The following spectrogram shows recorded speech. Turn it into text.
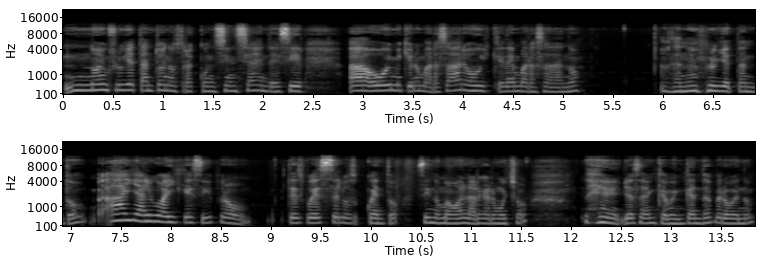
no influye tanto en nuestra conciencia en decir, ah, hoy me quiero embarazar, hoy quedé embarazada, ¿no? O sea, no influye tanto. Hay algo ahí que sí, pero después se los cuento, si no me voy a alargar mucho. ya saben que me encanta, pero bueno,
